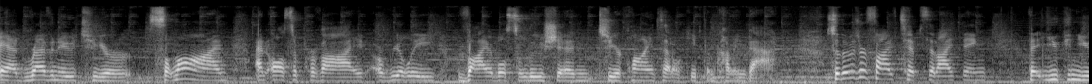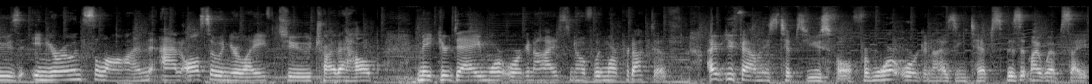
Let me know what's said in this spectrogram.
add revenue to your salon and also provide a really viable solution to your clients that'll keep them coming back. So those are five tips that I think that you can use in your own salon and also in your life to try to help make your day more organized and hopefully more productive. I hope you found these tips useful. For more organizing tips, visit my website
